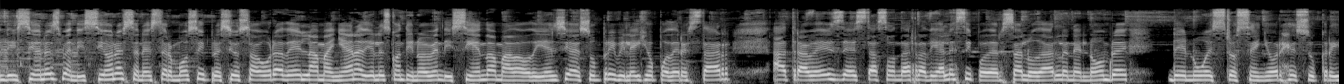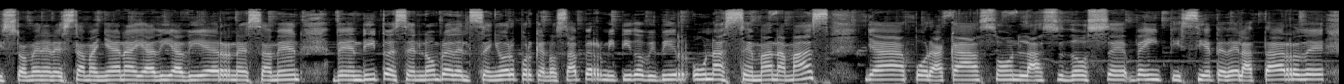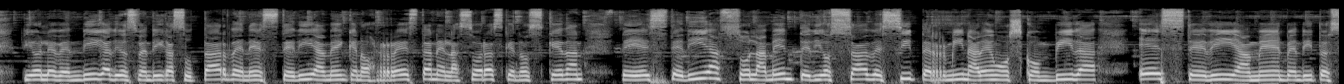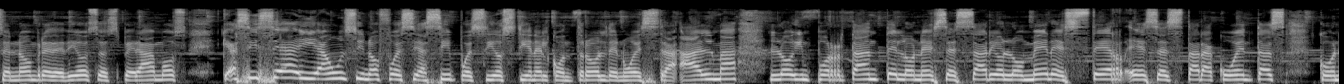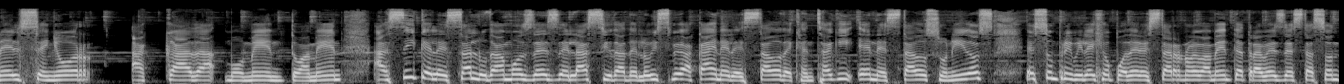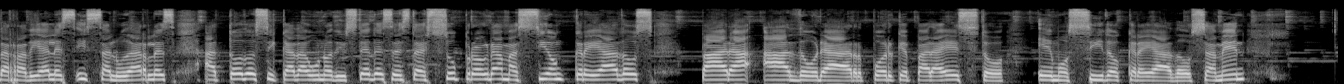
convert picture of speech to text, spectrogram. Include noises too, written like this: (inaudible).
Bendiciones, bendiciones en esta hermosa y preciosa hora de la mañana. Dios les continúe bendiciendo, amada audiencia. Es un privilegio poder estar a través de estas ondas radiales y poder saludarle en el nombre de nuestro Señor Jesucristo. Amén. En esta mañana, ya día viernes. Amén. Bendito es el nombre del Señor porque nos ha permitido vivir una semana más. Ya por acá son las 12.27 de la tarde. Dios le bendiga. Dios bendiga su tarde en este día. Amén. Que nos restan en las horas que nos quedan de este día. Solamente Dios sabe si terminaremos con vida este día. Amén. Bendito es el nombre de Dios. Esperamos que así sea y aun si no fuese así, pues Dios tiene el control de nuestra alma. Lo importante, lo necesario, lo menester es estar a cuentas con el Señor a cada momento. Amén. Así que les saludamos desde la ciudad de Louisville, acá en el estado de Kentucky, en Estados Unidos. Es un privilegio poder estar nuevamente a través de estas ondas radiales y saludarles a todos y cada uno de ustedes. Esta es su programación creados para adorar, porque para esto hemos sido creados. Amén.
